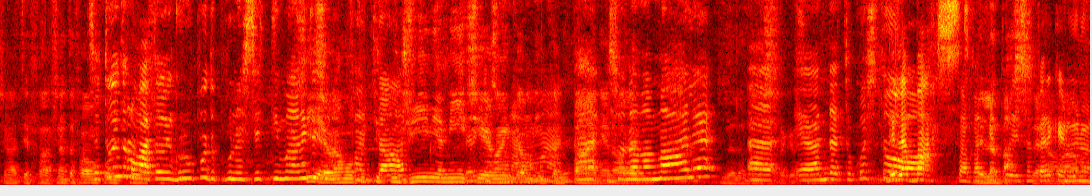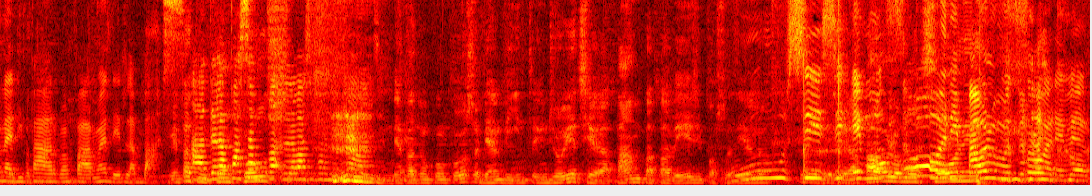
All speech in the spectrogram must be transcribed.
Siamo andati a fare, siamo andati a fare Cioè, un tu hai trovato il gruppo dopo una settimana Sì, che eravamo tutti cugini, amici, eravamo in, suonava in campagna, Eh, no? suonava male Della eh, bassa che e hanno detto questo Della bassa, perché Della tu devi sapere che lui non è di Parma, Parma è della bassa. Abbiamo fatto Ah, un della, passa, concorso. della bassa parmigiana. Abbiamo fatto un concorso, abbiamo vinto, in giuria c'era Pampa Pavesi, posso dirlo? Uh, sì, sì, C'era e Paolo Mozzoni. Paolo Mozzoni, è vero.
